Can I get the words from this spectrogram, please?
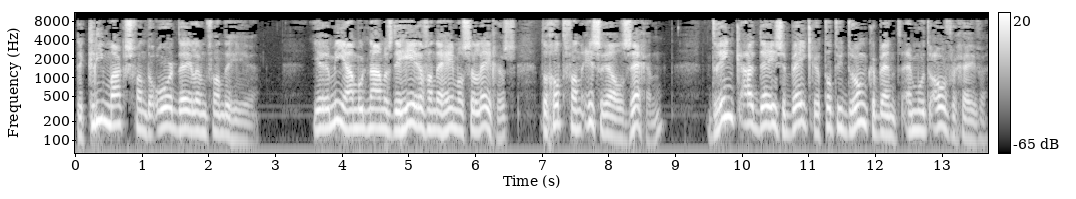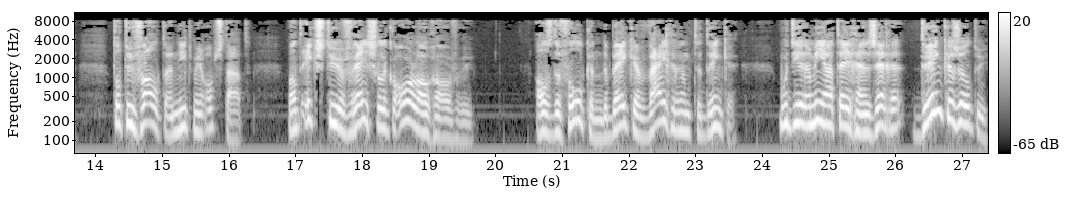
De climax van de oordelen van de Heer. Jeremia moet namens de Heere van de hemelse legers, de God van Israël, zeggen, Drink uit deze beker tot u dronken bent en moet overgeven, tot u valt en niet meer opstaat, want ik stuur vreselijke oorlogen over u. Als de volken de beker weigeren te drinken, moet Jeremia tegen hen zeggen, drinken zult u.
